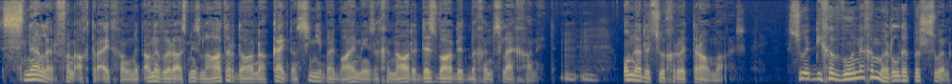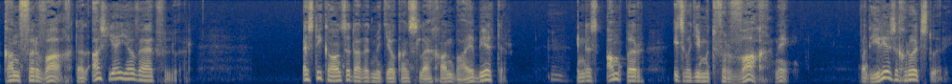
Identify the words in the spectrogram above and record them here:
sneller van agteruitgang. Met ander woorde, as mens later daarna kyk, dan sien jy by baie mense genade, dis waar dit begin sleg gaan het. Mm -mm. Omdat dit so groot trauma is. So die gewone gemiddelde persoon kan verwag dat as jy jou werk verloor, is die kanse dat dit met jou kan sleg gaan baie beter. Hmm. En dis amper iets wat jy moet verwag, nê? Nee. Want hierdie is 'n groot storie.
